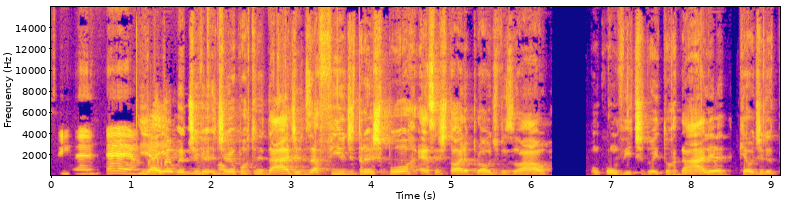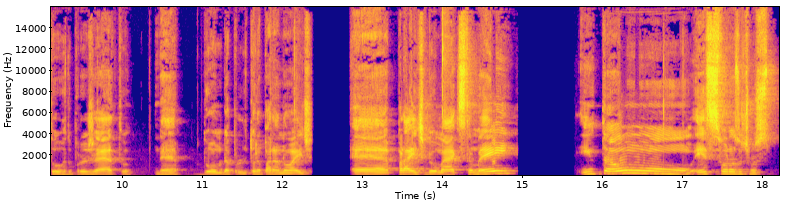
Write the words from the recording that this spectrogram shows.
assim, né? É, e aí eu, eu tive, eu tive a oportunidade, o desafio de transpor essa história para o audiovisual. Um convite do Heitor Dália, que é o diretor do projeto, né, dono da produtora Paranoide, é, para HBO Max também. Então, esses foram os últimos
